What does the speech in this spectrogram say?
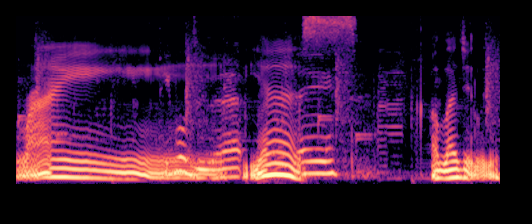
Right. People do that. Yes. Allegedly.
